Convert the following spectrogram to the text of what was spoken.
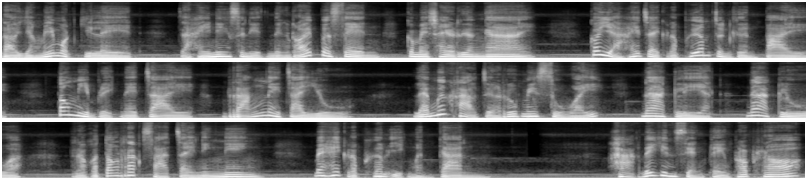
เรายังไม่หมดกิเลสจะให้นิ่งสนิท 100%ก็ไม่ใช่เรื่องง่าย ก็อย่าให้ใจกระเพื่อมจนเกินไป ต้องมีเบรกในใจ รั้งในใจอยู่ และเมื่อข่าวเจอรูปไม่สวย น่าเกลียด น่ากลัว เราก็ต้องรักษาใจนิ่งๆ ไม่ให้กระเพื่อมอีกเหมือนกัน หากได้ยินเสียงเพลงเพราะๆ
